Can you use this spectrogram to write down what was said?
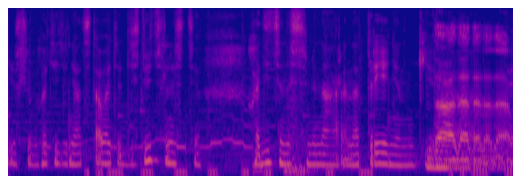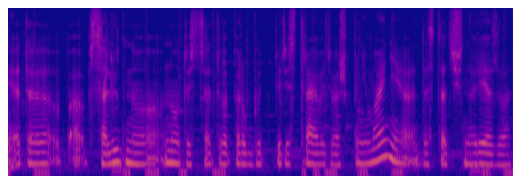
если вы хотите не отставать от действительности, ходите на семинары, на тренинги. Да, да, да, да. да. Это абсолютно, ну, то есть это, во-первых, будет перестраивать ваше понимание достаточно резво,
